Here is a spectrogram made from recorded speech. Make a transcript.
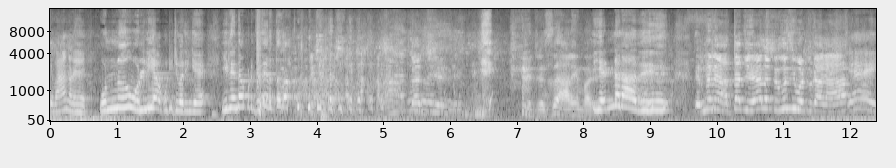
இங்க வாங்களே. ஒண்ணு ஒல்லியா கூட்டிட்டு வர்றீங்க இல்லைன்னா அப்படி பெருத்ததா? ட்ரெஸ் ஆலயம் பாரு. என்னடா அது? என்னண்ணே அத்தாச்சி ஏலத்து ஊசி போட்டிருக்காங்க. ஏய்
